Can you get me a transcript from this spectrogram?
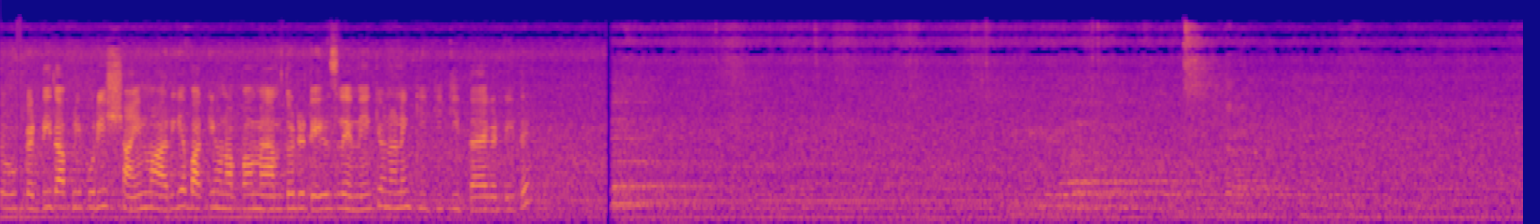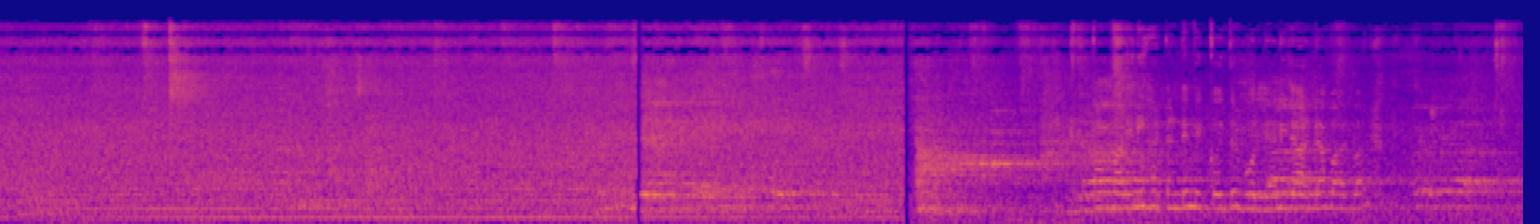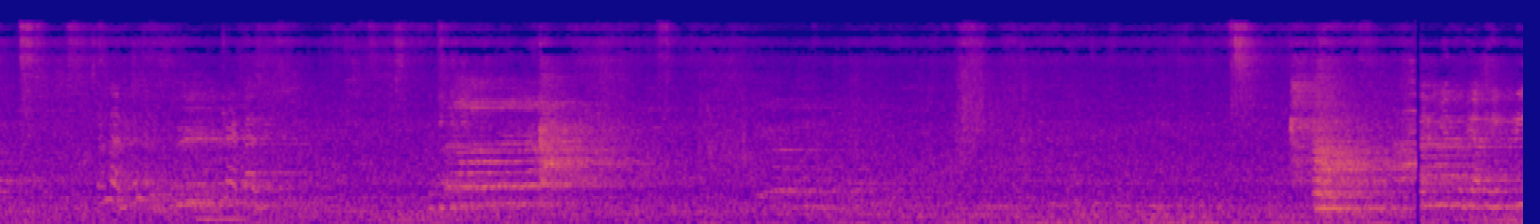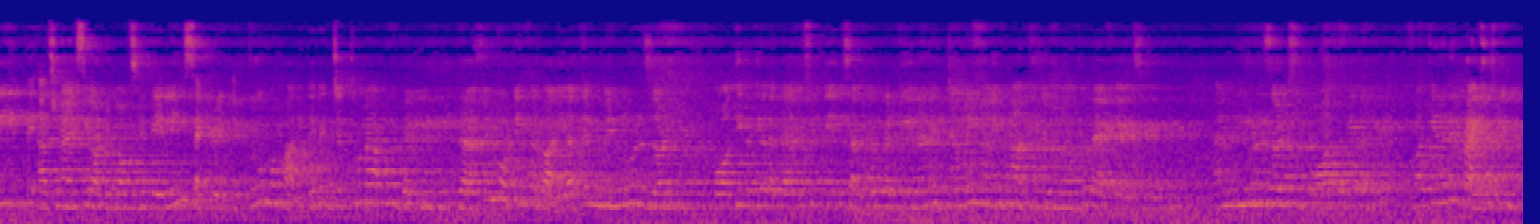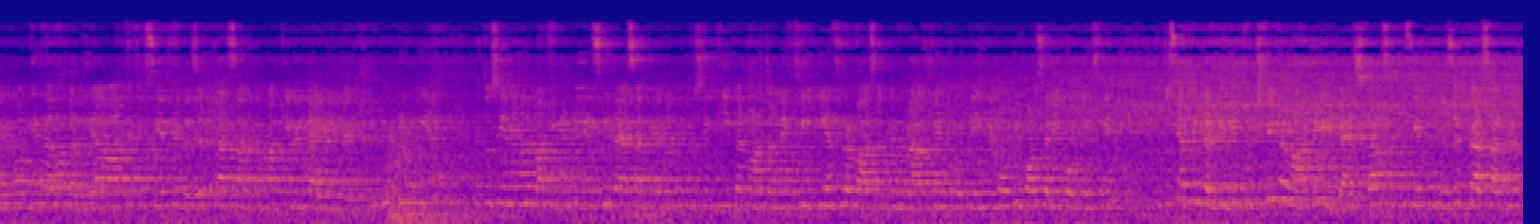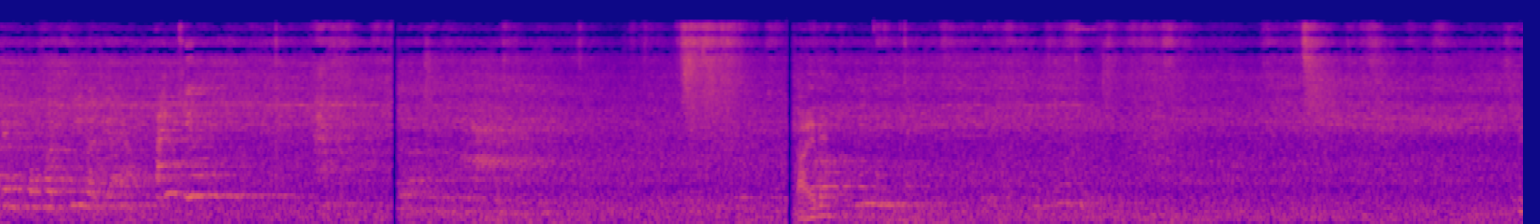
ਸੋ ਗੱਡੀ ਤਾਂ ਆਪਣੀ ਪੂਰੀ ਸ਼ਾਈਨ ਮਾਰ ਰਹੀ ਹੈ। ਬਾਕੀ ਹੁਣ ਆਪਾਂ ਮੈਮ ਤੋਂ ਡਿਟੇਲਸ ਲੈਣੇ ਕਿ ਉਹਨਾਂ ਨੇ ਕੀ ਕੀ ਕੀਤਾ ਹੈ ਗੱਡੀ ਤੇ। ਵਾਲੀ ਨਹੀਂ ਹਟਣ ਦੇ, ਮੇਰੇ ਕੋ ਇੱਧਰ ਬੋਲਿਆ ਨਹੀਂ ਜਾਣ ਰਿਹਾ ਬਾਰ-ਬਾਰ। ਆਪਣੀ ਪ੍ਰੀਤ ਤੇ ਅੱਜ ਮੈਂ ਆਈ ਸੀ auto box detailing sector 2 Mohali ਦੇ ਵਿੱਚ ਜਿੱਥੋਂ ਮੈਂ ਆਪਣੀ ਗੱਡੀ ਦੀ ਟ੍ਰੈਫਿਕ ਕੋਟਿੰਗ ਕਰਵਾ ਲਿਆ ਤੇ ਮੈਨੂੰ ਰਿਜ਼ਲਟ ਬਹੁਤ ਹੀ ਵਧੀਆ ਲੱਗਾ ਤੁਸੀਂ ਦੇਖ ਸਕਦੇ ਹੋ ਗੱਡੀ ਇਹਨਾਂ ਨੇ ਜਮੇ ਹੀ ਨਵੀਂ ਬਣਾਤੀ एंड न्यू रिज़ल्ट बहुत ਵਧੀਆ ਲੱਗੇ ਬਾਕੀ ਇਹਨਾਂ ਦੇ ਪ੍ਰਾਈਸ ਵੀ ਬਹੁਤ ਹੀ ਜ਼ਿਆਦਾ ਵਧੀਆ ਵਾ ਤੇ ਤੁਸੀਂ ਇੱਥੇ ਵਿਜ਼ਿਟ ਕਰ ਸਕਦੇ ਹੋ ਬਾਕੀ ਇਹਨਾਂ ਦੀ ਆਈਡੀ ਮੈਂਸ਼ਨ ਕੀਤੀ ਹੋਈ ਹੈ ਤੇ ਤੁਸੀਂ ਇਹਨਾਂ ਨਾਲ ਬਾਕੀ ਡਿਟੇਲਸ ਵੀ ਲੈ ਸਕਦੇ ਹੋ ਕਿ ਤੁਸੀਂ ਕੀ ਕਰਨਾ ਚਾਹੁੰਦੇ ਹੋ ਪੀਪੀਐਫ ਕਰਵਾ ਸਕਦੇ ਹੋ ਗ੍ਰਾਫਿਨ ਕੋਟਿੰਗ ਹੋਰ ਵੀ ਬਹੁਤ ਸਾਰੀਆਂ ਕੋਟਿੰਗਸ ਨੇ ਤੁਸੀਂ ਆਪਣੀ ਗੱਡੀ ਦੀ ਕੁਝ ਵੀ ਕਰਵਾਉਣਾ ਤੇ ਬੈਸਟ ਆ ਤੁਸੀਂ ਇੱਥੇ ਵਿਜ਼ਿਟ ਕਰ ਸਕਦੇ ਹੋ ਤੇ ਬਹੁਤ ਹੀ ਵਧੀਆ ਹੈ ਥੈਂਕ ਯੂ Heidi?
